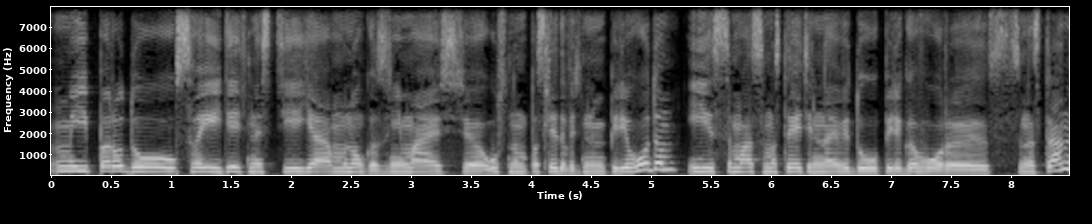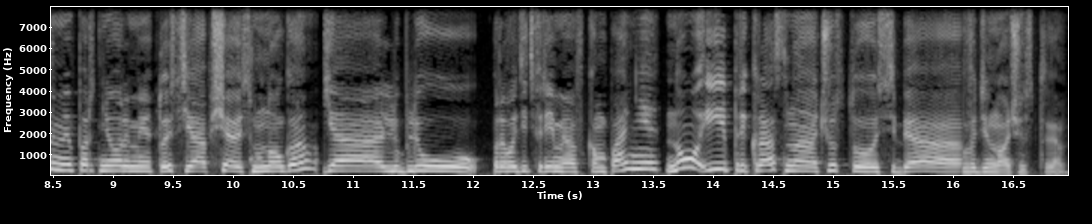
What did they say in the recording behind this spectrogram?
и по роду своей деятельности я много занимаюсь устным последовательным переводом и сама самостоятельно веду переговоры с иностранными партнерами. То есть я общаюсь много, я люблю проводить время в компании, но и прекрасно чувствую себя в одиночестве.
